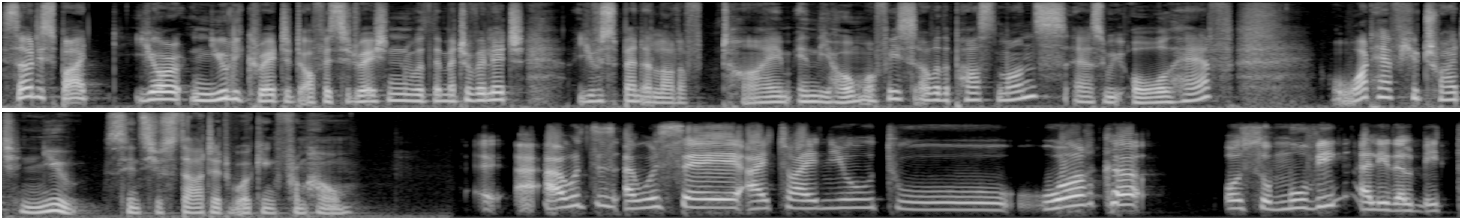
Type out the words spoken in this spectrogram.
So, despite your newly created office situation with the Metro Village, you've spent a lot of time in the home office over the past months, as we all have. What have you tried new since you started working from home? I would I would say I try new to work, also moving a little bit,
